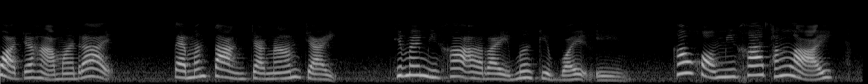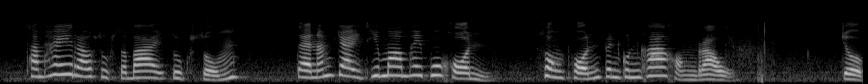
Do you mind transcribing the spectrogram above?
กว่าจะหามาได้ แต่มันต่างจากน้ำใจ ที่ไม่มีค่าอะไรเมื่อเก็บไว้เองข้าวของมีค่าทั้งหลายทำให้เราสุขสบายสุขสม แต่น้ำใจที่มอบให้ผู้คน ส่งผลเป็นคุณค่าของเรา จบ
